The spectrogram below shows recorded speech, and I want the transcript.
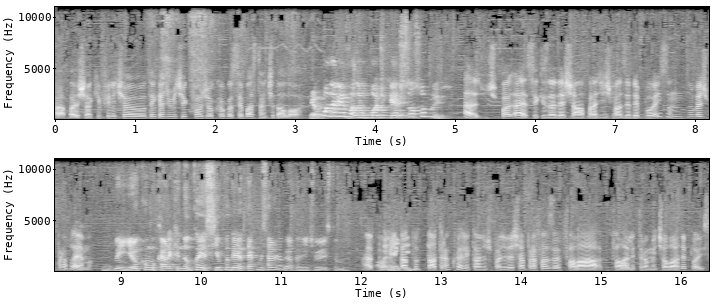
ah, Bioshock Infinity eu tenho que admitir que foi um jogo que eu gostei bastante da lore. Eu poderia fazer um podcast só sobre isso. É, a gente pode, é se quiser deixar pra gente fazer depois, não, não vejo problema. Bem, eu como cara que não conhecia, poderia até começar a jogar pra gente ver isso também. Ah, por Olha mim tá, aí. Tá tranquilo, então a gente pode deixar pra fazer, falar, falar literalmente a lore depois.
